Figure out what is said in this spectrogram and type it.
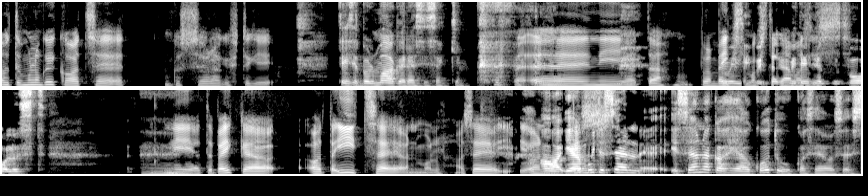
oota, mul on kõik AC, et kas ei olegi ühtegi? teisel pool maakera siis äkki äh, nii, oota, pean väiksemaks tegema. või teiselt siis... poolust. nii, oota, päike, oota, IC on mul, aga see on. Ja muidu see on, see on väga hea koduga seoses,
